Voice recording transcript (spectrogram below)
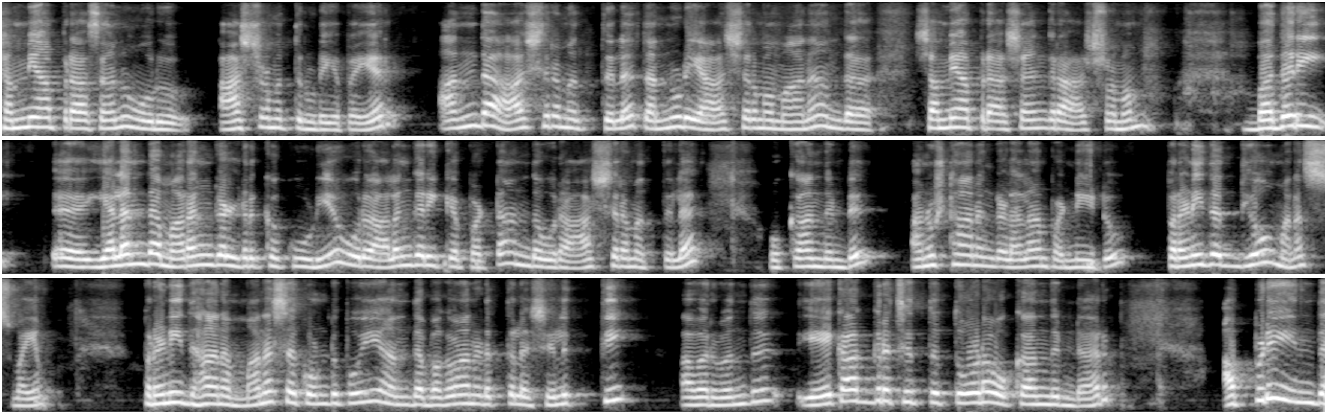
ஷம்யாபிராசான்னு ஒரு ஆசிரமத்தினுடைய பெயர். அந்த ஆசிரமத்துல தன்னுடைய ஆசிரமமான அந்த ஷம்யாபிராசங்கிற ஆசிரமம் பதரி இழந்த மரங்கள் இருக்கக்கூடிய ஒரு அலங்கரிக்கப்பட்ட அந்த ஒரு ஆசிரமத்துல உட்கார்ந்துண்டு அனுஷ்டானங்கள் எல்லாம் பண்ணிட்டு பிரணிதத்தியோ மனஸ்வயம் பிரணிதானம் மனசை கொண்டு போய் அந்த பகவானிடத்துல செலுத்தி அவர் வந்து ஏகாகிர சித்தத்தோட உட்கார்ந்துட்டார் அப்படி இந்த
